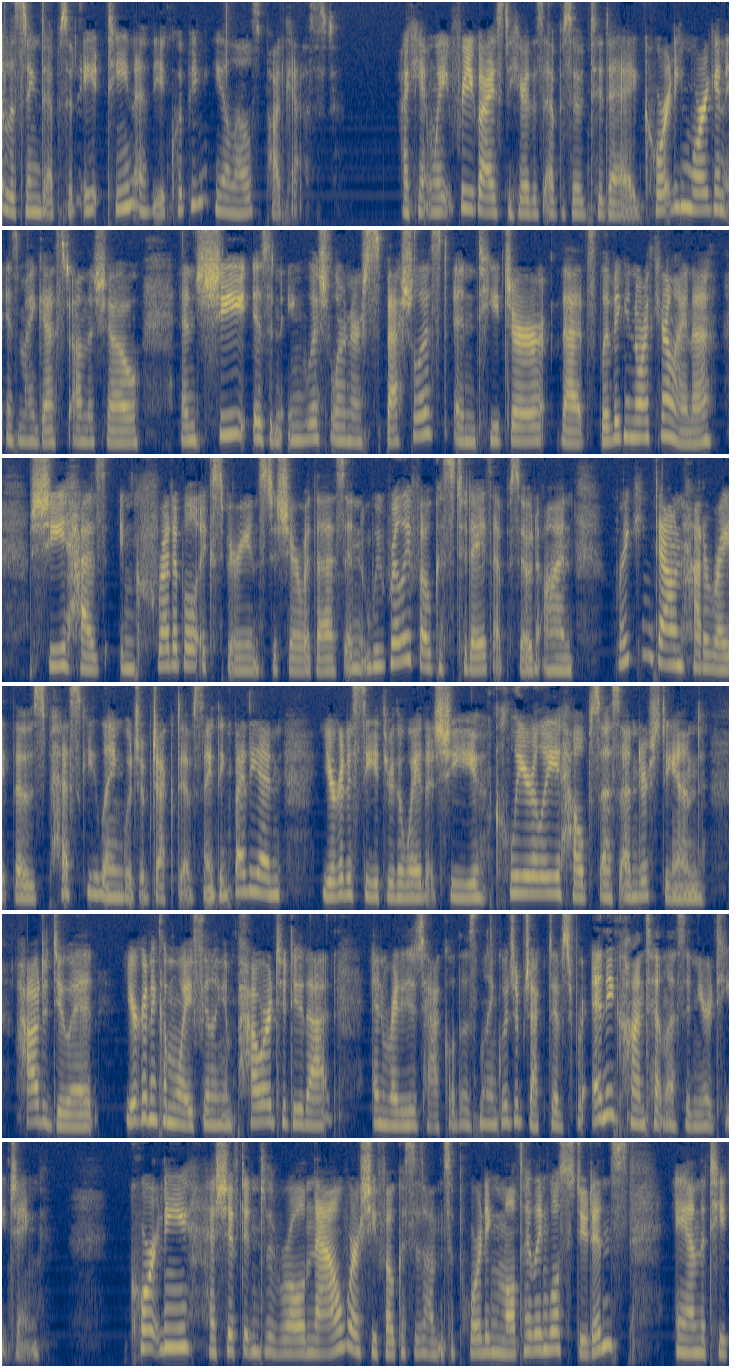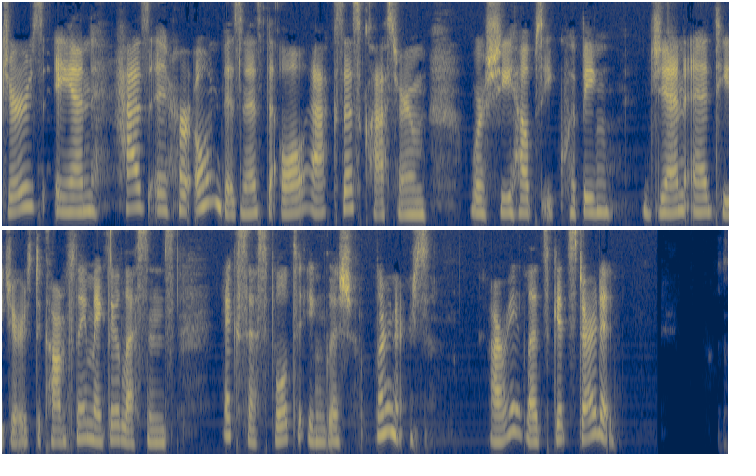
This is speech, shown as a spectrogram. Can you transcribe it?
Are listening to episode 18 of the Equipping ELLs podcast. I can't wait for you guys to hear this episode today. Courtney Morgan is my guest on the show, and she is an English learner specialist and teacher that's living in North Carolina. She has incredible experience to share with us, and we really focus today's episode on breaking down how to write those pesky language objectives. And I think by the end, you're going to see through the way that she clearly helps us understand how to do it. You're going to come away feeling empowered to do that and ready to tackle those language objectives for any content lesson you're teaching. Courtney has shifted into the role now where she focuses on supporting multilingual students and the teachers and has a, her own business, the All Access Classroom, where she helps equipping gen ed teachers to confidently make their lessons accessible to English learners. All right, let's get started.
